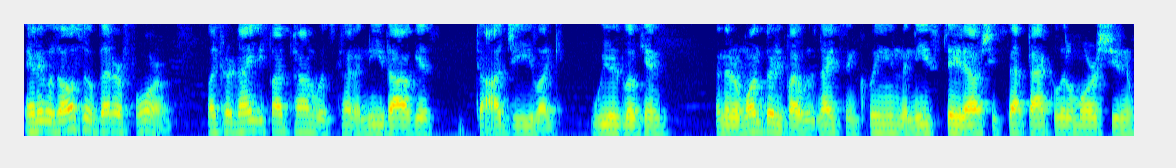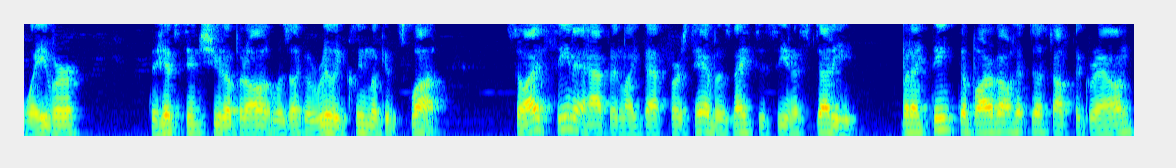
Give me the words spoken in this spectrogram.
and it was also better form. Like her 95 pound was kind of knee valgus, dodgy, like weird looking, and then her 135 was nice and clean. The knees stayed out. She sat back a little more. She didn't waver. The hips didn't shoot up at all. It was like a really clean looking squat. So I've seen it happen like that firsthand. But it was nice to see in a study. But I think the barbell hip thrust off the ground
